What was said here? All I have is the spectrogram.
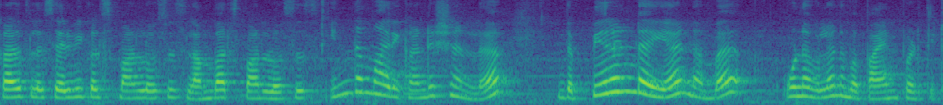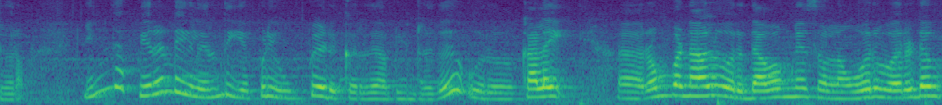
கழுத்தில் செர்விக்கல் ஸ்பான்லோசிஸ் லம்பார் ஸ்பான்லோசிஸ் இந்த மாதிரி கண்டிஷனில் இந்த பிரண்டையை நம்ம உணவில் நம்ம பயன்படுத்திட்டு வரோம் இந்த பிரண்டையிலிருந்து எப்படி உப்பு எடுக்கிறது அப்படின்றது ஒரு கலை. ரொம்ப நாள் ஒரு தவம்னே சொல்லலாம். ஒரு வருடம்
